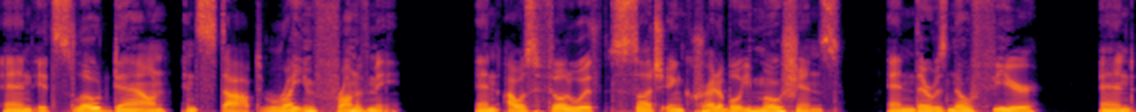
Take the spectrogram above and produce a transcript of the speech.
and it slowed down and stopped right in front of me. And I was filled with such incredible emotions, and there was no fear, and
